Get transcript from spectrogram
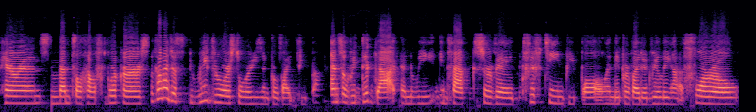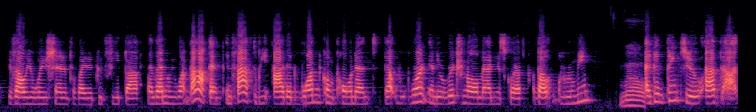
parents, mental health workers. We kind of just read through our stories and provide feedback. And so we did that, and we, in fact, surveyed 15 people, and they provided really kind of thorough evaluation and provided good feedback. And then we went back, and in fact, we added one component that weren't in the original manuscript about grooming. Wow. I didn't think to add that.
